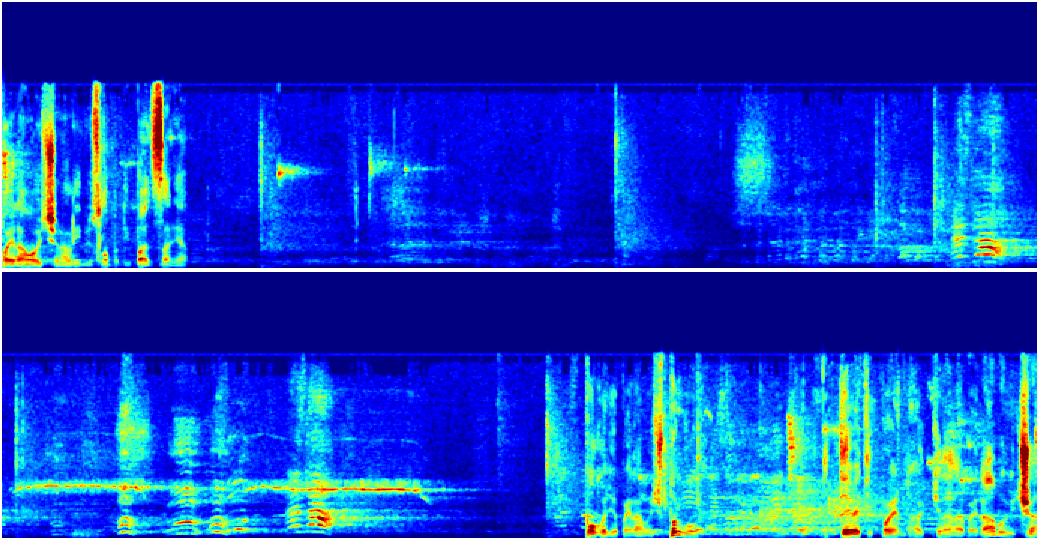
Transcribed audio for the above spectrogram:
Bajramović je na liniju slobodnih bacanja. Pogodio Bajramović prvo. Deveti pojen Kenana Bajramovića.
